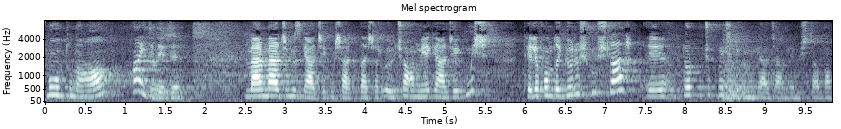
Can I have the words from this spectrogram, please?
montunu al. Haydi dedi. Mermercimiz gelecekmiş arkadaşlar. Ölçü almaya gelecekmiş. Telefonda görüşmüşler. E, 4.30-5 gibi mi geleceğim demişti adam.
